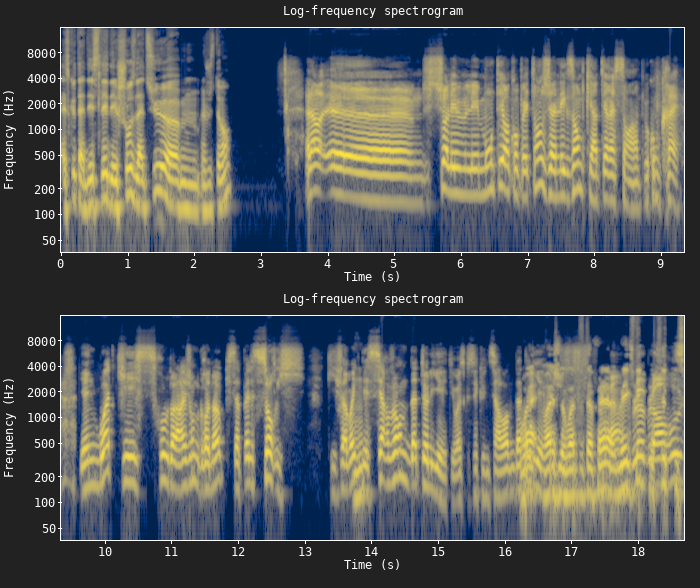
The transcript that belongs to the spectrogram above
Est-ce que tu as décelé des choses là-dessus euh, justement? Alors, euh, sur les, les, montées en compétences, j'ai un exemple qui est intéressant, un peu concret. Il y a une boîte qui se trouve dans la région de Grenoble qui s'appelle Sori qui fabrique mmh. des servantes d'atelier. Tu vois ce que c'est qu'une servante d'atelier? ouais, ouais, je vois tout à fait. Hein, bleu, blanc, rouge,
